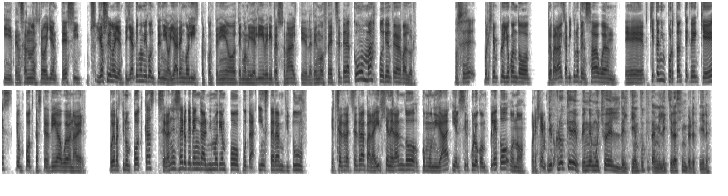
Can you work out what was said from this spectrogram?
y pensando en nuestro oyente, si yo soy un oyente, ya tengo mi contenido, ya tengo listo el contenido, tengo mi delivery personal, que le tengo fe, etcétera, ¿cómo más podría entregar valor? No sé, por ejemplo, yo cuando preparar el capítulo pensaba, weón, eh, ¿qué tan importante creen que es que un podcaster diga, weón, a ver, voy a partir un podcast, ¿será necesario que tenga al mismo tiempo, puta, Instagram, YouTube, etcétera, etcétera, para ir generando comunidad y el círculo completo o no, por ejemplo? Yo creo que depende mucho del, del tiempo que también le quieras invertir.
